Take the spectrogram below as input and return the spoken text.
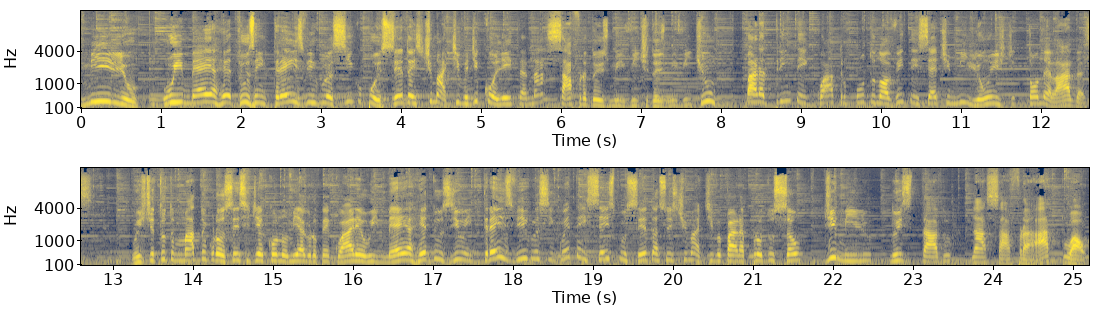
Milho. O IMEA reduz em 3,5% a estimativa de colheita na safra 2020-2021 para 34,97 milhões de toneladas. O Instituto Mato Grossense de Economia Agropecuária, o IMEA, reduziu em 3,56% a sua estimativa para a produção de milho no estado na safra atual.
